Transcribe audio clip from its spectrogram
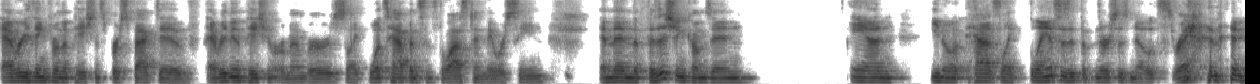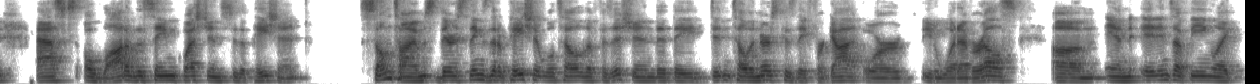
everything from the patient's perspective, everything the patient remembers, like what's happened since the last time they were seen and then the physician comes in and you know has like glances at the nurse's notes right? And then asks a lot of the same questions to the patient. Sometimes there's things that a patient will tell the physician that they didn't tell the nurse because they forgot or you know whatever else. Um, and it ends up being like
